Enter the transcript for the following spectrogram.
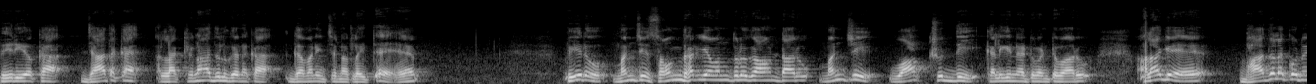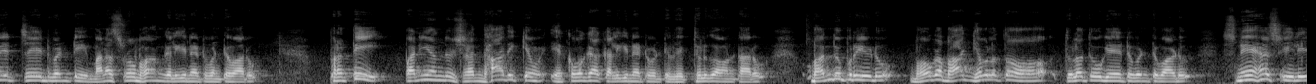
వీరి యొక్క జాతక లక్షణాదులు గనక గమనించినట్లయితే వీరు మంచి సౌందర్యవంతులుగా ఉంటారు మంచి వాక్శుద్ధి కలిగినటువంటి వారు అలాగే బాధలకు నేర్చేటువంటి మనస్వభావం కలిగినటువంటి వారు. ప్రతి పని అందు శ్రద్ధాధిక్యం ఎక్కువగా కలిగినటువంటి వ్యక్తులుగా ఉంటారు. బంధుప్రియుడు భోగభాగ్యములతో తులతూగేటువంటి వాడు స్నేహశీలి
